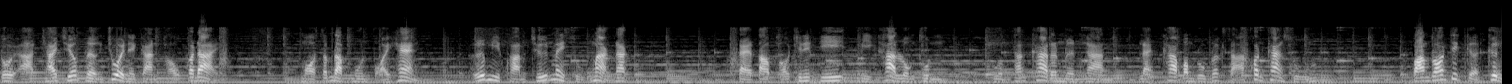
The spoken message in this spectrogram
โดยอาจใช้เชื้อเพลิงช่วยในการเผาก็ได้ เหมาะสำหรับมูลฝอยแห้ง หรือมีความชื้นไม่สูงมากนัก แต่เตาเผาชนิดนี้มีค่าลงทุนรวมทั้งค่าดำเนินงาน และค่าบำรุงรักษาค่อนข้างสูง ความร้อนที่เกิดขึ้น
